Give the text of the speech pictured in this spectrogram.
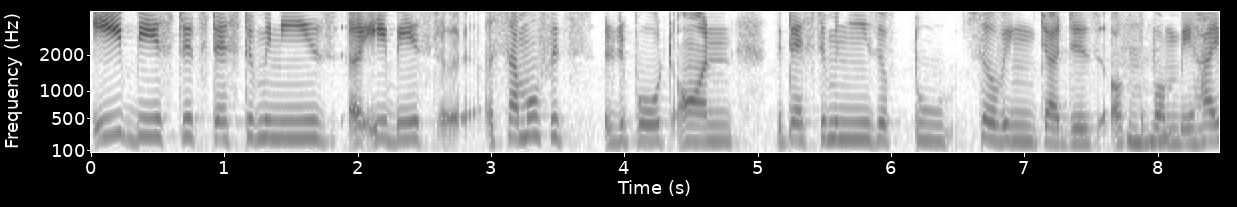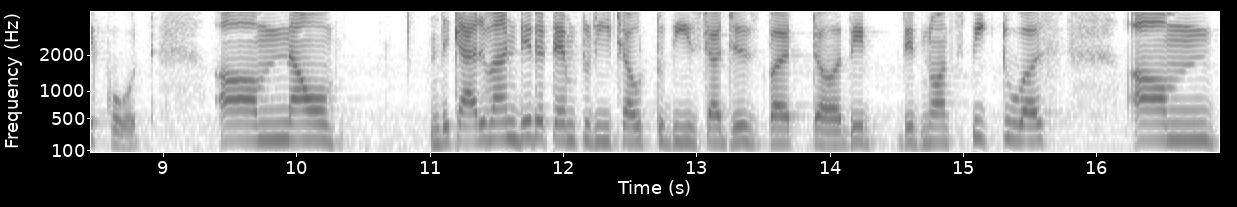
A based its testimonies, uh, A based uh, some of its report on the testimonies of two serving judges of the Bombay High Court. Um, now, the caravan did attempt to reach out to these judges, but uh, they did not speak to us. Um,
